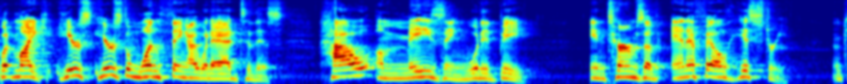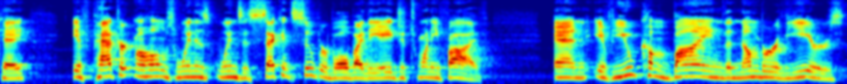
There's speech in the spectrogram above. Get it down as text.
But Mike, here's here's the one thing I would add to this. How amazing would it be in terms of NFL history, okay? If Patrick Mahomes wins, wins his second Super Bowl by the age of 25, and if you combine the number of years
